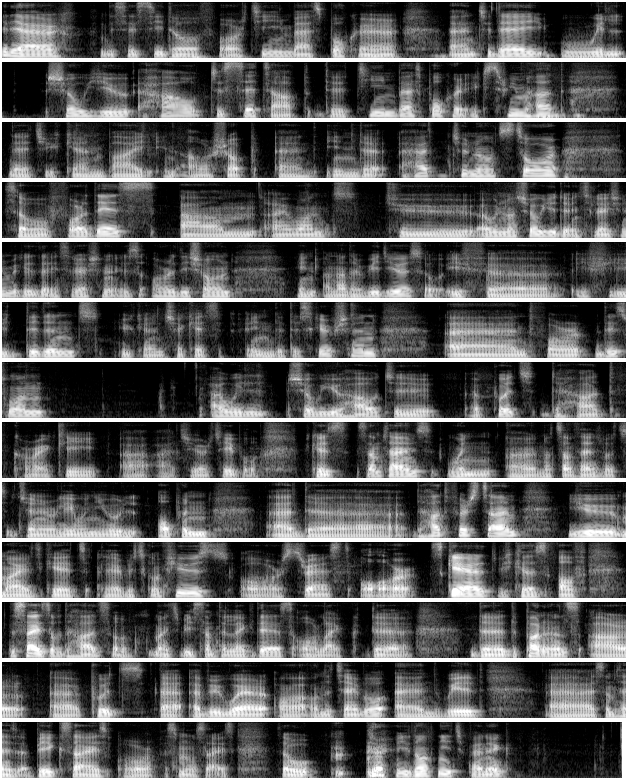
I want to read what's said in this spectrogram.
Hey there, this is Sido for Team Bas Poker and today we'll show you how to set up the Team Bas Poker Xtreme HUD that you can buy in our shop and in the Hand to Note store. So for this, um, I want to, I will not show you the installation because the installation is already shown in another video. So if, uh, if you didn't, you can check it in the description. And for this one, I will show you how to uh, put the HUD correctly uh, at your table. Because sometimes when uh, not sometimes but generally when you will open uh, the the HUD first time you might get a little bit confused or stressed or scared because of the size of the HUD so it might be something like this or like the the the panels are uh, put uh, everywhere on the table and with uh, sometimes a big size or a small size. So you don't need to panic.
